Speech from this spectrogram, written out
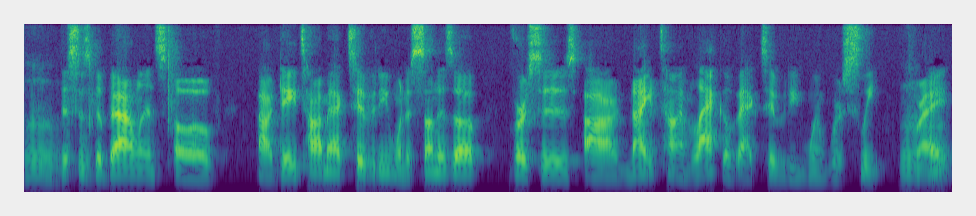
Mm. This is the balance of our daytime activity when the sun is up versus our nighttime lack of activity when we're asleep, Mhm. right?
